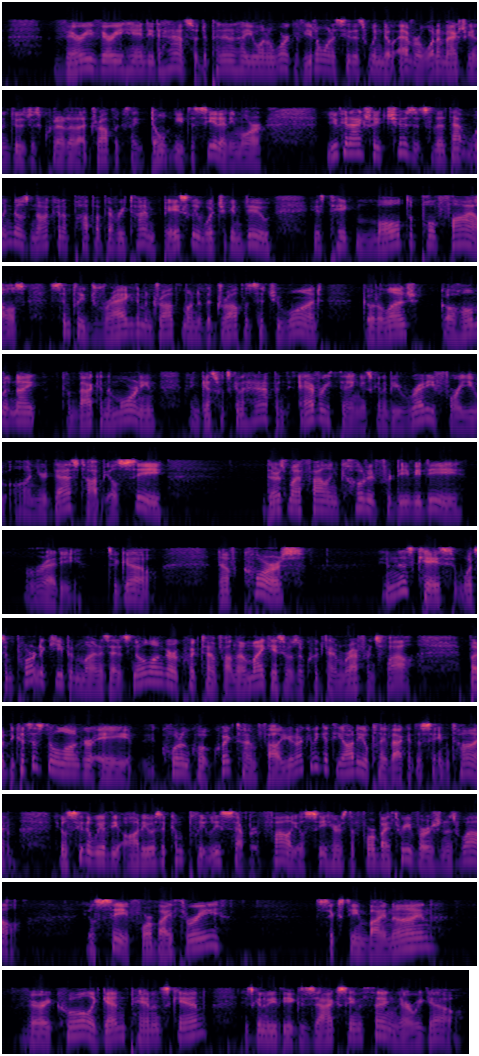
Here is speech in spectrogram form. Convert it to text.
Very, very handy to have. So depending on how you want to work, if you don't want to see this window ever, what I'm actually going to do is just quit out of that droplet because I don't need to see it anymore. You can actually choose it so that that window's not going to pop up every time. Basically what you can do is take multiple files, simply drag them and drop them onto the droplets that you want, go to lunch, go home at night, come back in the morning, and guess what's going to happen? Everything is going to be ready for you on your desktop. You'll see there's my file encoded for DVD ready to go. Now, of course, in this case, what's important to keep in mind is that it's no longer a QuickTime file. Now, in my case, it was a QuickTime reference file. But because it's no longer a quote-unquote QuickTime file, you're not going to get the audio playback at the same time. You'll see that we have the audio as a completely separate file. You'll see here's the 4x3 version as well. You'll see 4 by 3 16 by 9 very cool. Again, pan and scan is going to be the exact same thing. There we go.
